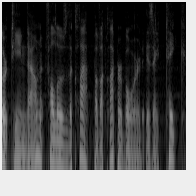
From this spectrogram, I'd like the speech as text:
13 down, it follows the clap of a clapperboard is a take.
